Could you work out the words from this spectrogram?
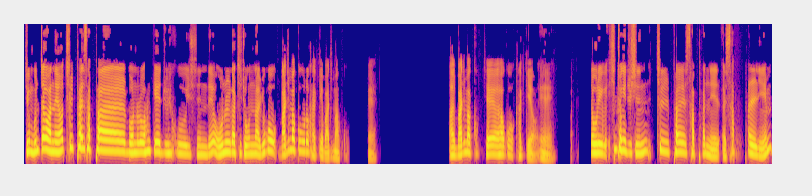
지금 문자가 왔네요. 7848번으로 함께 해주고 있는데요. 오늘 같이 좋은 날 요거 마지막 곡으로 갈게요. 마지막 곡. 예. 아 마지막 곡 제하고 갈게요. 예. 자, 우리 신청해 주신 7848님 48님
